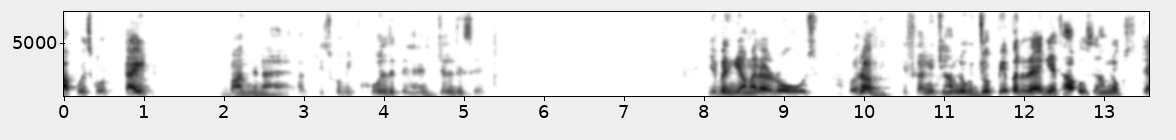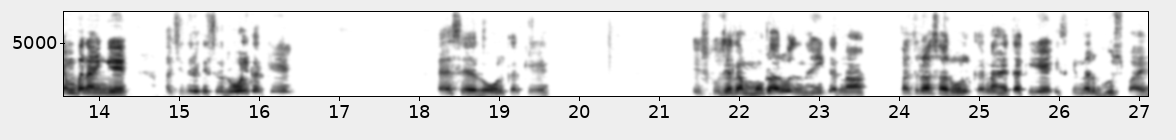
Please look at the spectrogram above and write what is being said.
आपको इसको टाइट बाँध देना है। अब इसको भी खोल देते हैं जल्दी से। ये बन गया हमारा रोज। और अब इसका नीचे हम लोग जो पेपर रह गया था उससे हम लोग स्टेम बनाएँगे। अच्छी तरीके से रोल करके, ऐसे रोल करके। इसको ज़्यादा मोटा रोल नहीं करना, पतला सा रोल करना है ताकि ये इसके अंदर घुस पाए।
